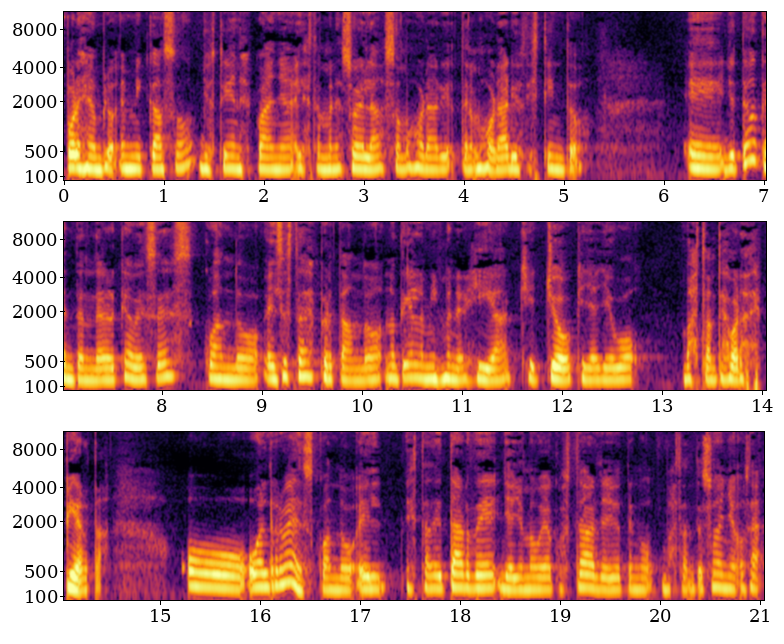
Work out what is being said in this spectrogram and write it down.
Por ejemplo, en mi caso, yo estoy en España, él está en Venezuela, somos horarios, tenemos horarios distintos. Eh, yo tengo que entender que a veces cuando él se está despertando no tiene la misma energía que yo, que ya llevo bastantes horas despierta. O, o, al revés, cuando él está de tarde, ya yo me voy a acostar, ya yo tengo bastante sueño. O sea,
